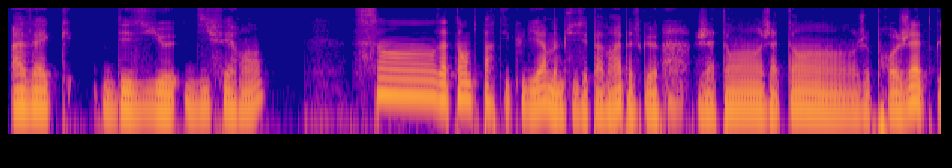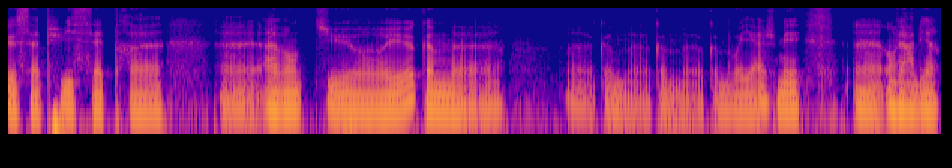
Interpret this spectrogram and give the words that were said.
avec des yeux différents, sans attente particulière, même si c'est pas vrai, parce que j'attends, j'attends, je projette que ça puisse être euh, euh, aventureux comme, euh, comme, comme, comme voyage, mais on verra bien.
